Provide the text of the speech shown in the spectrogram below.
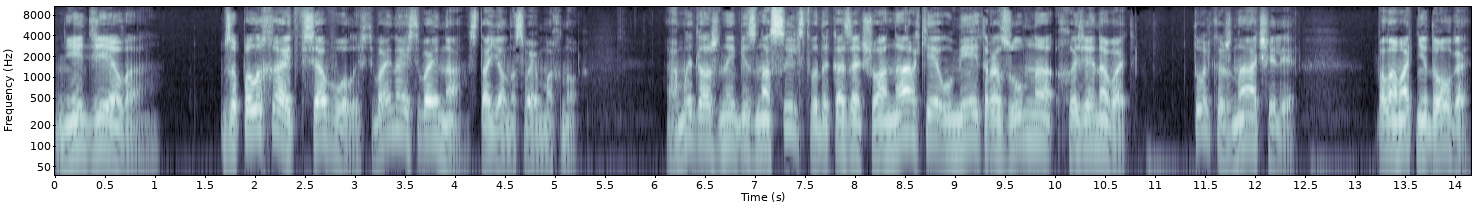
«Не дело. Заполыхает вся волость. Война есть война», — стоял на своем Махно. А мы должны без насильства доказать, что анархия умеет разумно хозяиновать. Только ж начали. Поломать недолго.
